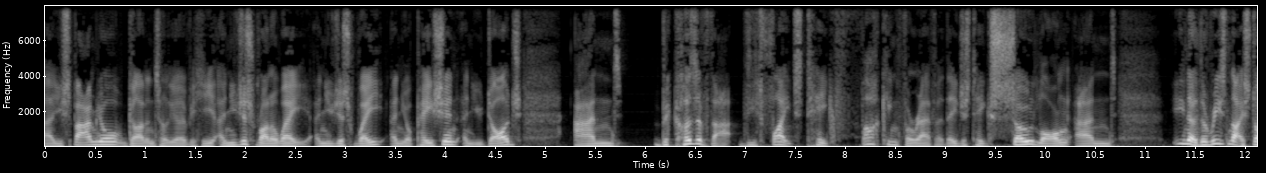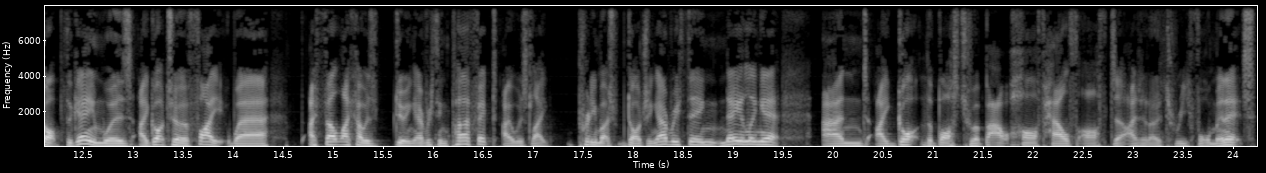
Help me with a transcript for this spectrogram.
Uh, you spam your gun until you overheat, and you just run away, and you just wait, and you're patient, and you dodge, and because of that, these fights take fucking forever. They just take so long, and you know the reason I stopped the game was I got to a fight where I felt like I was doing everything perfect. I was like pretty much dodging everything, nailing it, and I got the boss to about half health after I don't know three four minutes,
